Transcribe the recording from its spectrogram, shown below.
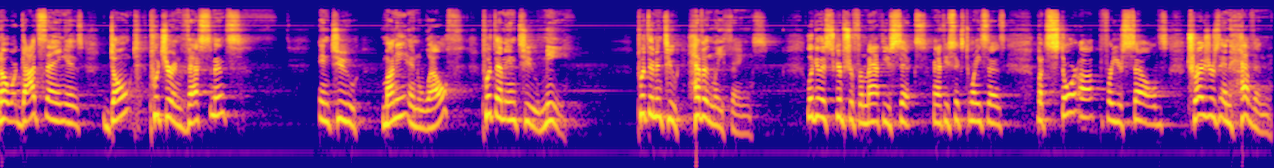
No, what God's saying is don't put your investments into money and wealth, put them into me, put them into heavenly things. Look at this scripture from Matthew 6. Matthew 6 20 says, But store up for yourselves treasures in heaven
